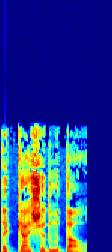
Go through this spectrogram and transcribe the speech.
a caixa de metal.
